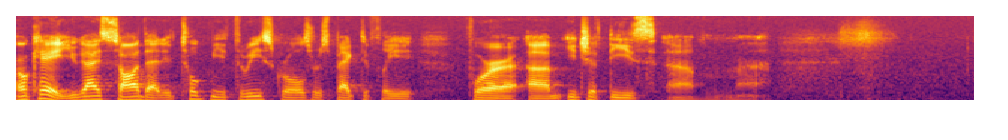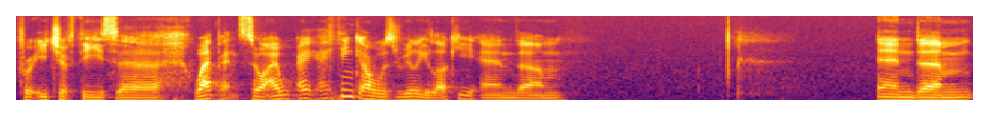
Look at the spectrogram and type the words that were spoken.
Okay, you guys saw that it took me three scrolls respectively for um, each of these um, uh, for each of these uh, weapons. So I, I, I, think I was really lucky and um, and um,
